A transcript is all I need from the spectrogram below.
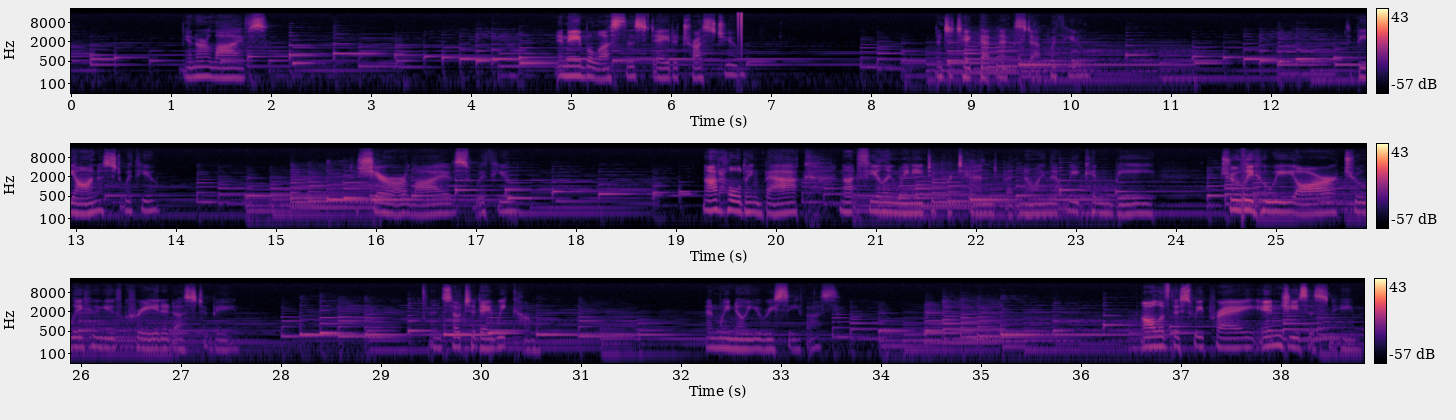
in our lives. Enable us this day to trust you and to take that next step with you, to be honest with you, to share our lives with you. Not holding back, not feeling we need to pretend, but knowing that we can be truly who we are, truly who you've created us to be. And so today we come and we know you receive us. All of this we pray in Jesus' name.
